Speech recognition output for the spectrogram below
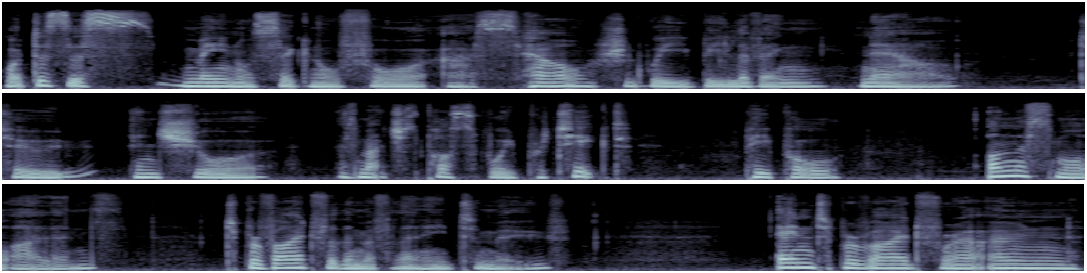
what does this mean or signal for us? How should we be living now to ensure as much as possible we protect people on the small islands, to provide for them if they need to move, and to provide for our own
